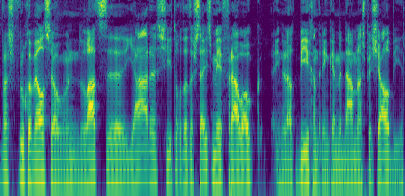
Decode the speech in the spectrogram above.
was vroeger wel zo. In de laatste jaren zie je toch dat er steeds meer vrouwen ook inderdaad bier gaan drinken. En met name naar speciaal bier.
